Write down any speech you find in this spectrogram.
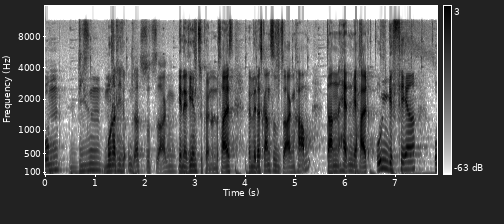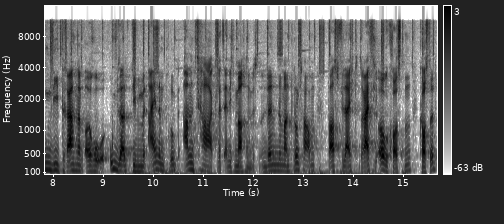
um diesen monatlichen Umsatz sozusagen generieren zu können. Und das heißt, wenn wir das Ganze sozusagen haben, dann hätten wir halt ungefähr um die 300 Euro Umsatz, die wir mit einem Produkt am Tag letztendlich machen müssen. Und wenn wir mal ein Produkt haben, was vielleicht 30 Euro kosten, kostet,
